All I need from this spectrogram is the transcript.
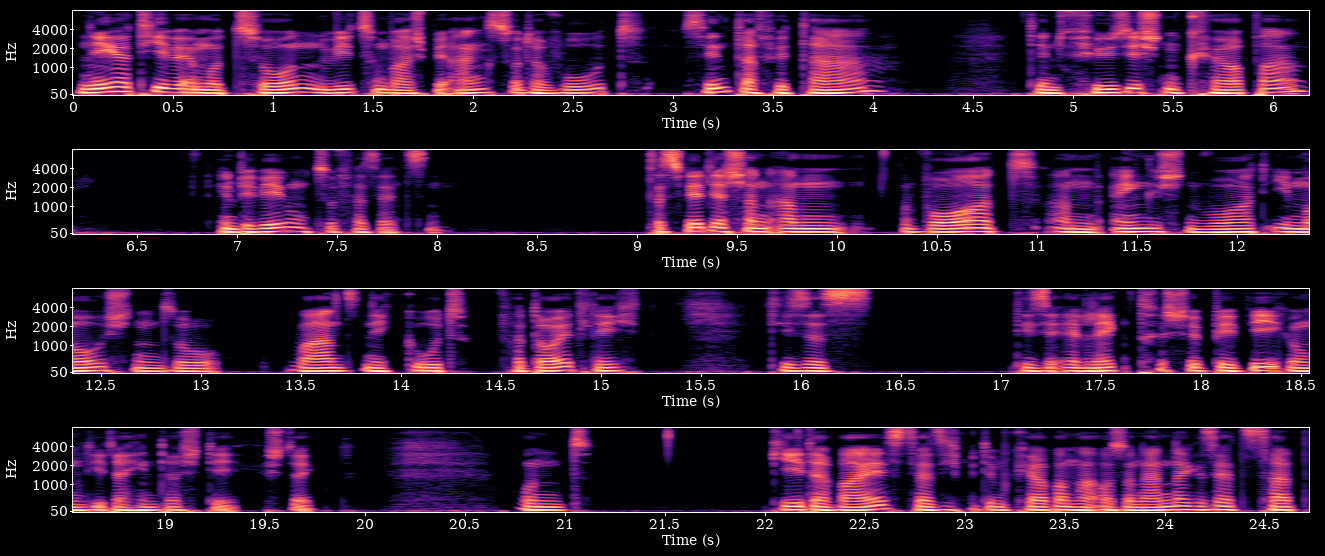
Negative Emotionen wie zum Beispiel Angst oder Wut sind dafür da, den physischen Körper in Bewegung zu versetzen. Das wird ja schon am Wort, am englischen Wort Emotion so wahnsinnig gut verdeutlicht. Dieses, diese elektrische Bewegung, die dahinter ste steckt. Und jeder weiß, der sich mit dem Körper mal auseinandergesetzt hat,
